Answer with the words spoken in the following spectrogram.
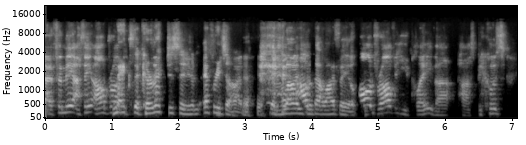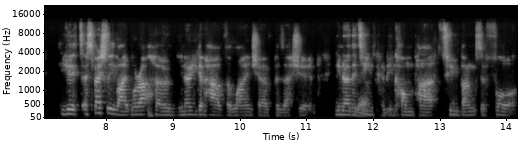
no, for me, I think I'd rather Make the correct decision every time. In line with how I feel. I'd rather you play that pass because you, especially like we're at home, you know, you're gonna have the lion's share of possession. You know, the Yeah. team's gonna be compact, two banks of four.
